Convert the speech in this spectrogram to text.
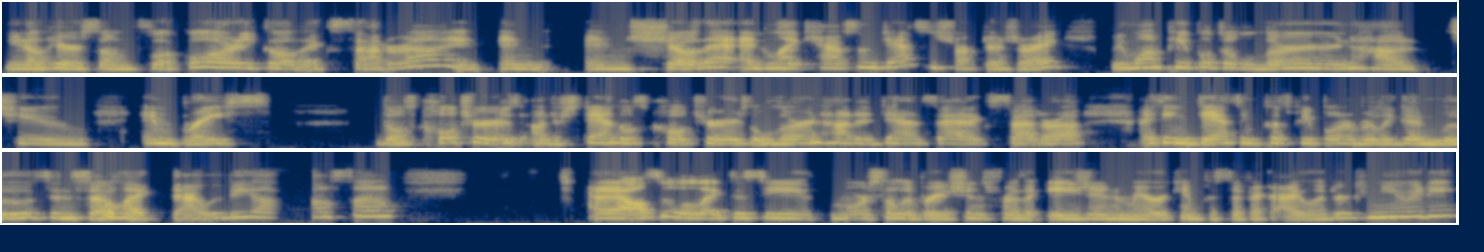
you know, here's some folklorico, etc., and, and and show that and like have some dance instructors, right? We want people to learn how to embrace those cultures, understand those cultures, learn how to dance that, etc. I think dancing puts people in really good moods, and so like that would be also I also would like to see more celebrations for the Asian American Pacific Islander community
